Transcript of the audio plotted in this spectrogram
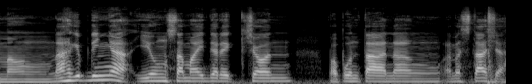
namang nahagip din nga yung sa may direksyon papunta ng Anastasia.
